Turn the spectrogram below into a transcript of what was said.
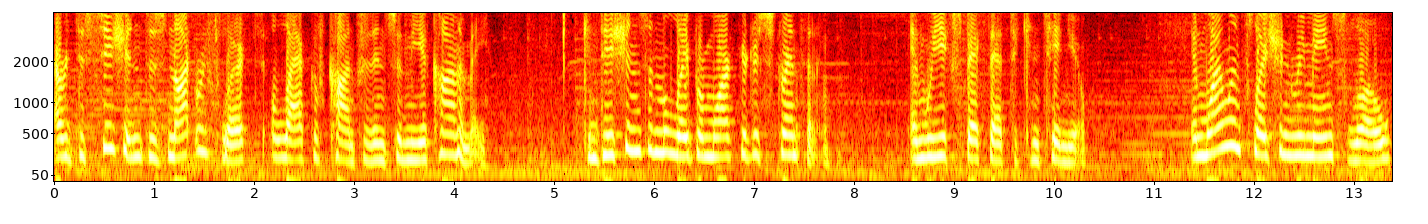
Our decision does not reflect a lack of confidence in the economy. Conditions in the labor market are strengthening, and we expect that to continue. And while inflation remains low,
